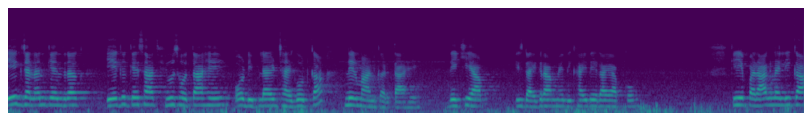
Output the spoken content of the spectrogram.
एक जनन केंद्रक एग के साथ फ्यूज़ होता है और डिप्लाइड झाइगोट का निर्माण करता है। देखिए आप, इस डायग्राम में दिखाई दे रहा है आपको कि ये पराग नलिका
